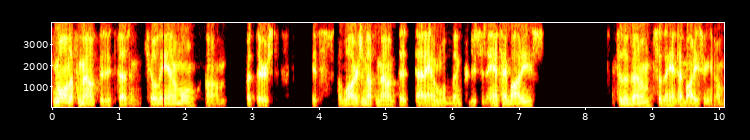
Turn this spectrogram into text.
small enough amount that it doesn't kill the animal, um, but there's it's a large enough amount that that animal then produces antibodies to the venom. So the antibodies are you know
